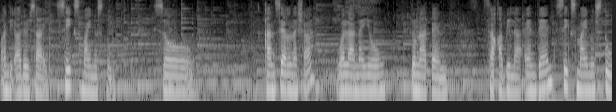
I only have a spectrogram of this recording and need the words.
on the other side. 6 minus 2. So, cancel na siya. Wala na yung 2 natin sa kabila. And then, 6 minus 2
